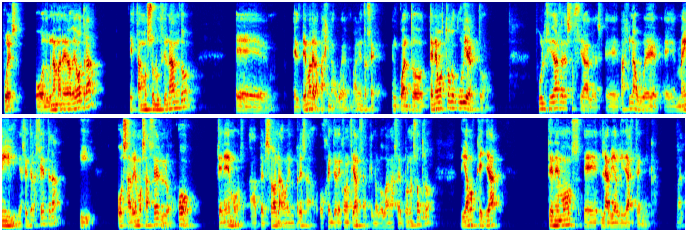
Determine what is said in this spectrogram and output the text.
Pues o de una manera o de otra estamos solucionando eh, el tema de la página web, ¿vale? Entonces, en cuanto tenemos todo cubierto publicidad, redes sociales, eh, página web, eh, mailing, etcétera, etcétera, y o sabemos hacerlo o tenemos a personas o empresas o gente de confianza que nos lo van a hacer por nosotros, digamos que ya tenemos la viabilidad técnica. ¿vale?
